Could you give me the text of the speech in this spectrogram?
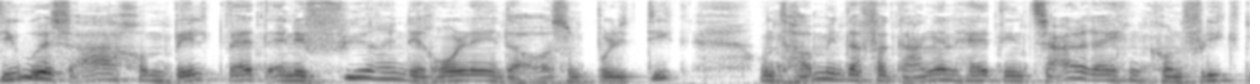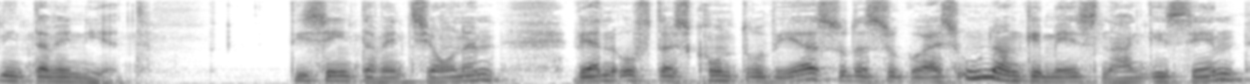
Die USA haben weltweit eine führende Rolle in der Außenpolitik und haben in der Vergangenheit in zahlreichen Konflikten interveniert. Diese Interventionen werden oft als kontrovers oder sogar als unangemessen angesehen,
